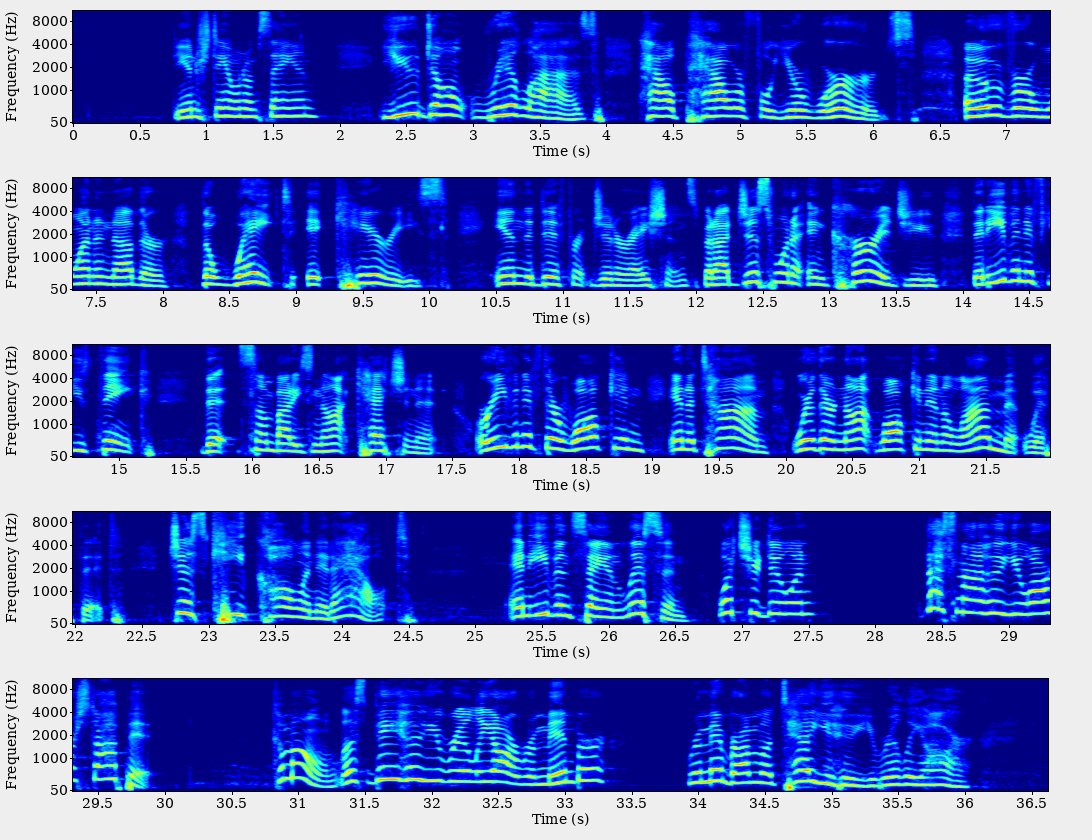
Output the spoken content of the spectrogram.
Do you understand what I'm saying? you don't realize how powerful your words over one another, the weight it carries in the different generations. But I just want to encourage you that even if you think that somebody's not catching it, or even if they're walking in a time where they're not walking in alignment with it, just keep calling it out. And even saying, listen, what you're doing, that's not who you are, stop it. Come on, let's be who you really are. Remember, remember, I'm going to tell you who you really are.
